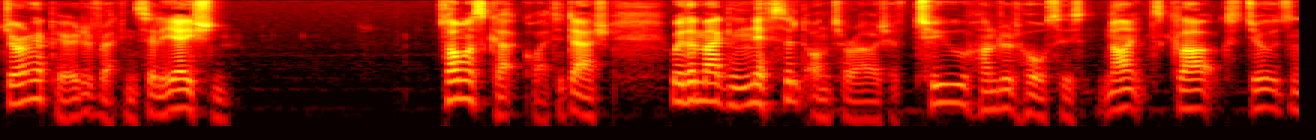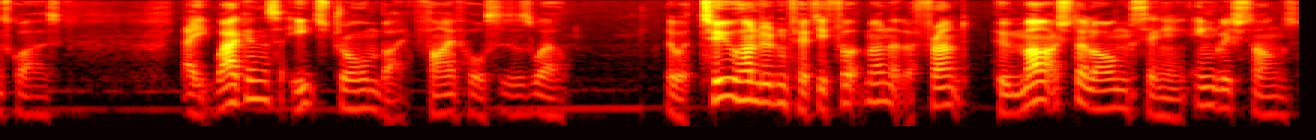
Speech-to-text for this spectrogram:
during a period of reconciliation. Thomas cut quite a dash, with a magnificent entourage of 200 horses, knights, clerks, stewards, and squires eight wagons, each drawn by five horses as well. There were 250 footmen at the front who marched along singing English songs.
